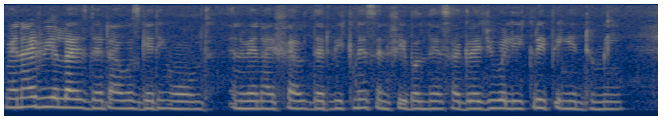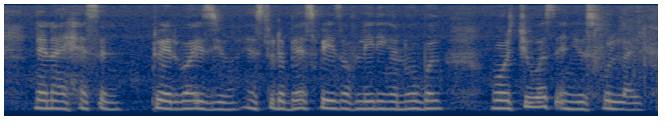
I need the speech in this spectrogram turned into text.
when I realized that I was getting old and when I felt that weakness and feebleness are gradually creeping into me, then I hastened to advise you as to the best ways of leading a noble, virtuous, and useful life.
